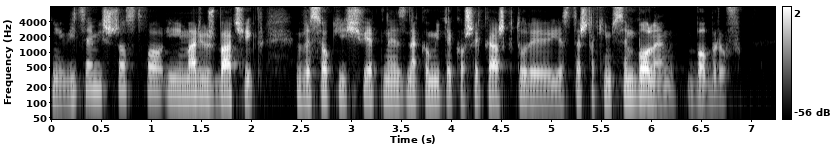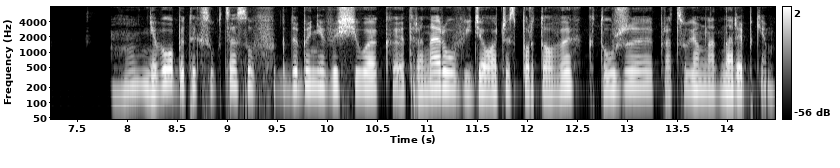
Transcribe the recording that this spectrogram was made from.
nie, wicemistrzostwo i Mariusz Bacik, wysoki, świetny, znakomity koszykarz, który jest też takim symbolem Bobrów. Mhm, nie byłoby tych sukcesów, gdyby nie wysiłek trenerów i działaczy sportowych, którzy pracują nad narybkiem.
